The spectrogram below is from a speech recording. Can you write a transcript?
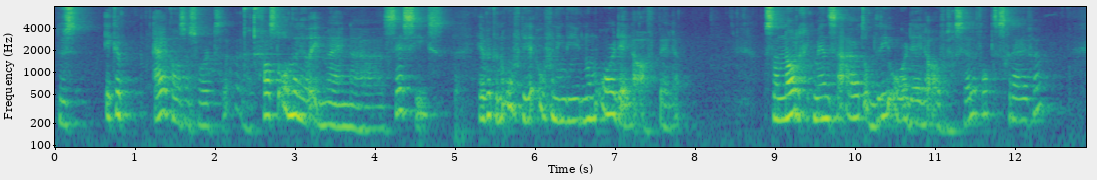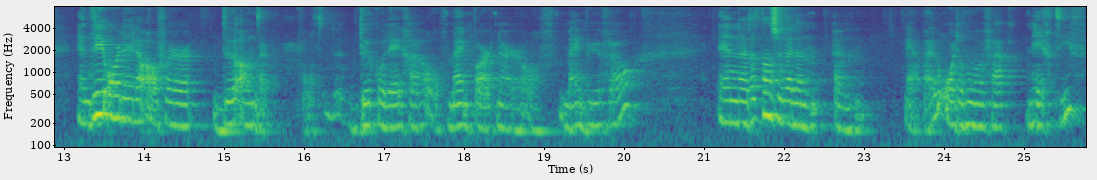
Dus ik heb eigenlijk als een soort uh, vast onderdeel in mijn uh, sessies, heb ik een oefening die ik noem oordelen afbellen. Dus dan nodig ik mensen uit om drie oordelen over zichzelf op te schrijven. En drie oordelen over de ander. Bijvoorbeeld de, de collega of mijn partner of mijn buurvrouw. En uh, dat kan zowel een, een ja, bij oordeel noemen we vaak negatief.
